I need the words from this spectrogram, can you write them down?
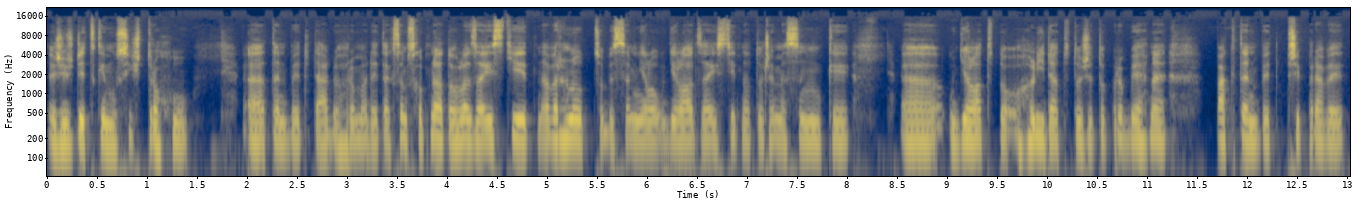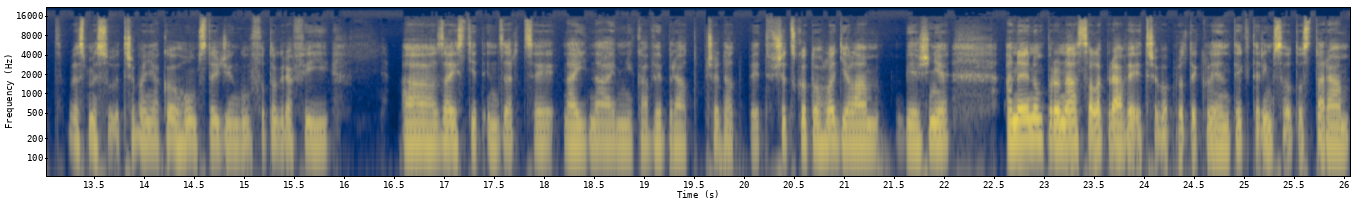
Takže vždycky musíš trochu eh, ten byt dát dohromady, tak jsem schopná tohle zajistit, navrhnout, co by se mělo udělat, zajistit na to řemeslníky, eh, udělat to, ohlídat to, že to proběhne, pak ten byt připravit ve smyslu třeba nějakého homestagingu, fotografií, a zajistit inzerci, najít nájemníka, vybrat, předat byt. Všecko tohle dělám běžně a nejenom pro nás, ale právě i třeba pro ty klienty, kterým se o to starám.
